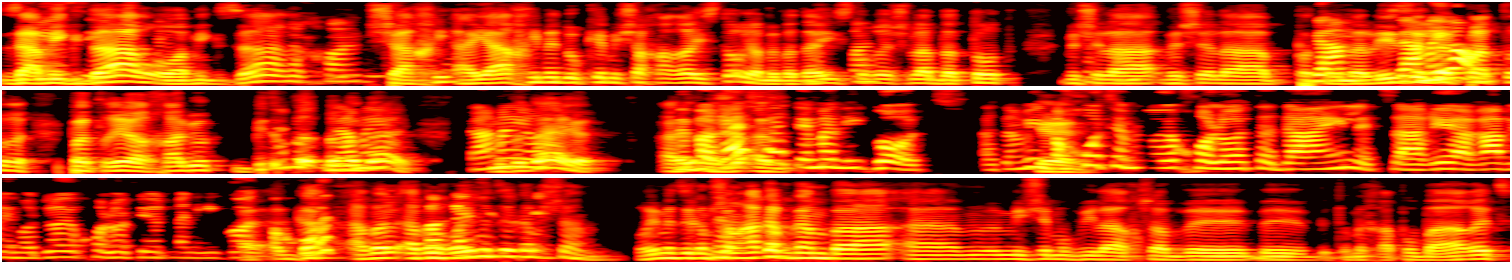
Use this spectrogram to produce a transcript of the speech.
זה המגדר או המגזר נכון. שהיה הכי מדוכא משחר ההיסטוריה, בוודאי נכון. ההיסטוריה של הדתות ושל, נכון. ושל הפטרנליזם ופטריארכליות, בוודאי, בוודאי. וברשת הן מנהיגות, אתה מבין? כן. בחוץ הן לא יכולות עדיין, לצערי הרב הן עוד לא יכולות להיות מנהיגות אה, בחוץ. אבל, אבל רואים את זה גם שם, רואים את זה גם שם, נכון. אגב גם אה, שמובילה עכשיו אה, את המחאה פה בארץ,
